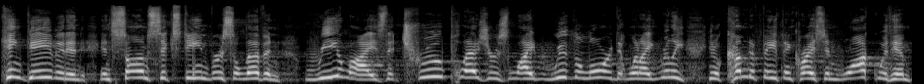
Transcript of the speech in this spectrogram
King David in, in Psalm 16, verse 11, realized that true pleasures lie with the Lord. That when I really you know, come to faith in Christ and walk with Him,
